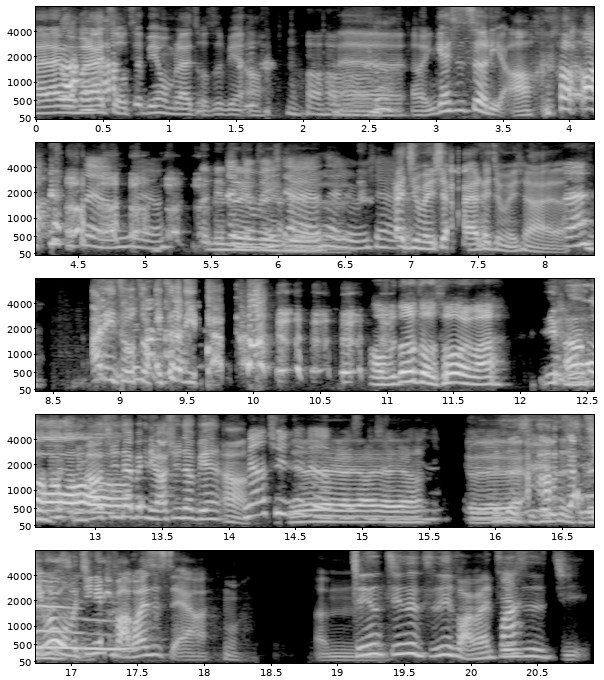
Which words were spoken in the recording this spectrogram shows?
来来，我们来走这边，我们来走这边啊。呃呃，应该是这里啊。对啊对啊，太久没下来了，太久没下来了，太久没下来了，太久没下来了。嗯啊，你怎么走在这里？哦我们都走错了吗？你们要去那边，你们要去那边啊你。们要去那呀个呀呀呀呀对对对。没事没事啊请问我们今天的法官是谁啊？嗯，今天今日执行法官，今天是几？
